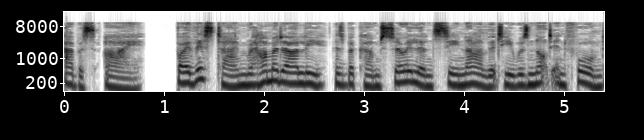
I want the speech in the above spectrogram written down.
Abbas I. By this time Muhammad Ali has become so ill and senile that he was not informed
